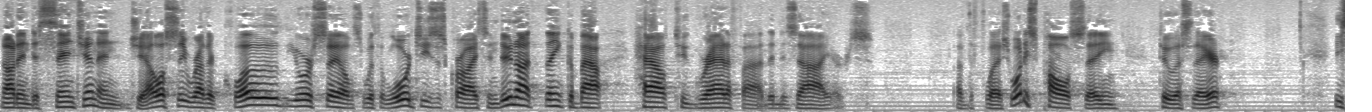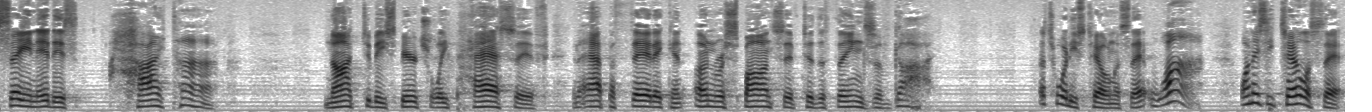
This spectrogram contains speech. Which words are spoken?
not in dissension and jealousy. Rather, clothe yourselves with the Lord Jesus Christ and do not think about how to gratify the desires of the flesh. What is Paul saying to us there? He's saying it is high time not to be spiritually passive and apathetic and unresponsive to the things of God. That's what he's telling us that. Why? Why does he tell us that?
